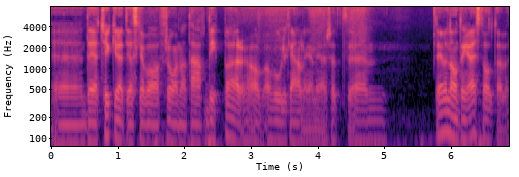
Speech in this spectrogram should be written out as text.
eh, där jag tycker att jag ska vara från att ha haft dippar av, av olika anledningar. Så att, ehm, det är väl någonting jag är stolt över.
